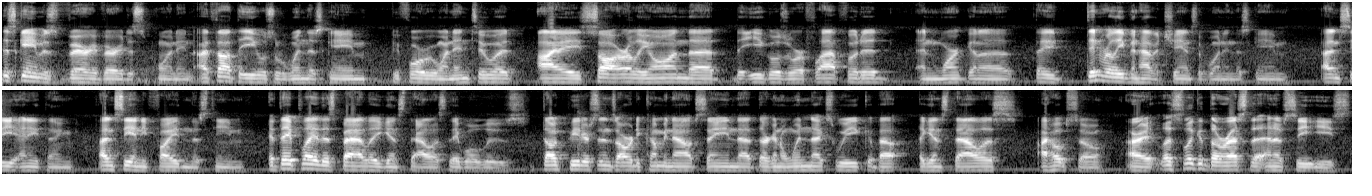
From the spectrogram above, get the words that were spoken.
this game is very very disappointing. I thought the Eagles would win this game before we went into it. I saw early on that the Eagles were flat-footed and weren't gonna. They didn't really even have a chance of winning this game. I didn't see anything. I didn't see any fight in this team. If they play this badly against Dallas, they will lose. Doug Pederson's already coming out saying that they're going to win next week about against Dallas. I hope so. All right, let's look at the rest of the NFC East.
